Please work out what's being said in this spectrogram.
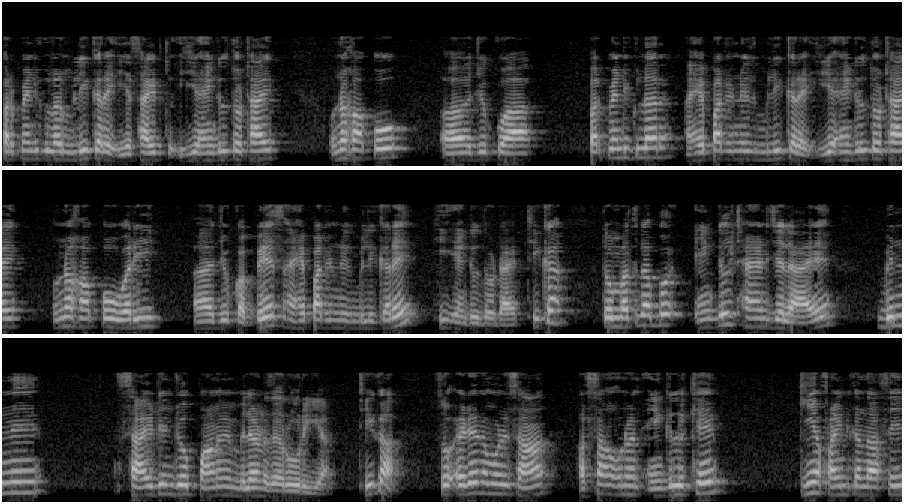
परपेंडिकुलर मिली करे हीअ साइड हीअ एंगल थो ठाहे उनखां पोइ जेको आहे परपेंडिकुलर ऐं हेपाटेनिस मिली करे हीअ एंगल थो ठाहे उन खां पोइ वरी जेको आहे बेस ऐं हेपाटेनिस मिली करे हीअ एंगल थो ठाहे ठीकु आहे त मतिलबु एंगल ठाहिण जे लाइ ॿिनि साइडनि जो पाण में मिलणु ज़रूरी आहे ठीकु आहे सो अहिड़े नमूने सां असां उन्हनि एंगल खे कीअं फाइंड कंदासीं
